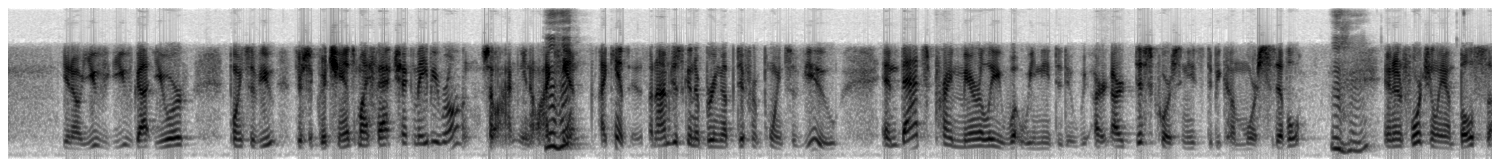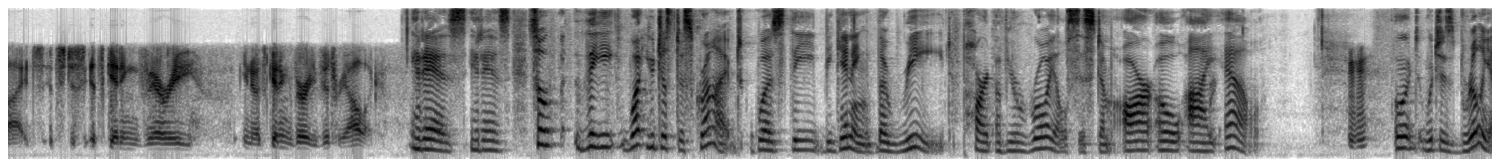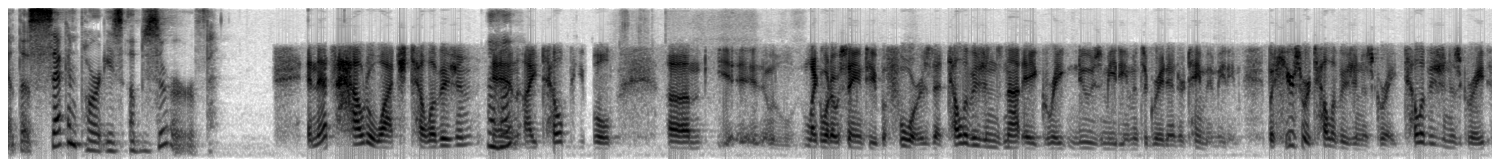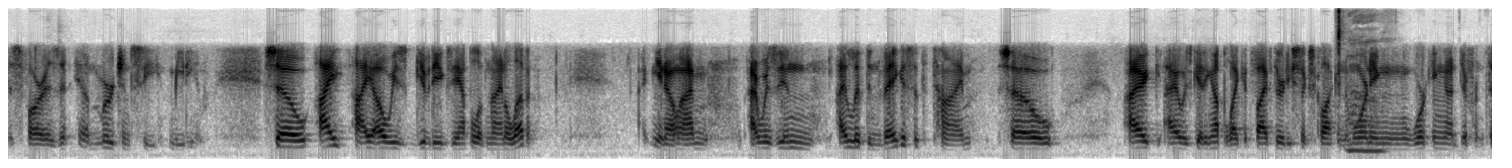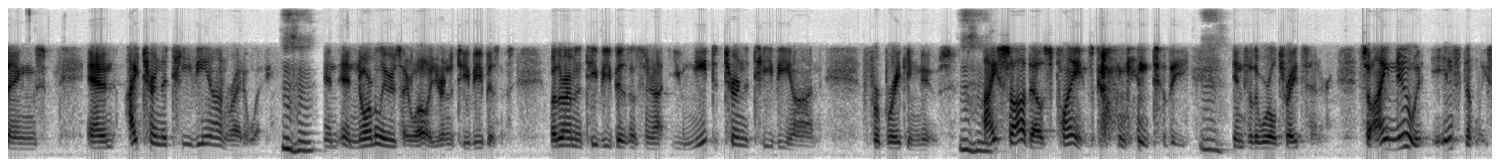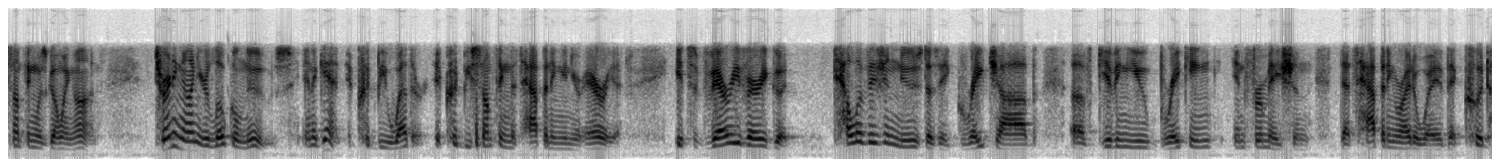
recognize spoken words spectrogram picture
you know you've you've got your points of view. There's a good chance my fact check may be wrong. So i'm you know i mm-hmm. can't i can't say that. But i'm just going to bring up different points of view and that's primarily what we need to do. We, our, our discourse needs to become more civil. Mm-hmm. And unfortunately on both sides it's just it's getting very you know it's getting very vitriolic It is. It is. So the what you just described was the beginning, the read part of your royal system, R O I L, or- which is brilliant. The second part is observe. and that's how to watch television. And I tell people, um, like what I was saying to you before, is that television is not a great news medium; it's a great entertainment medium. But here's where television is great. Television is great as far as an emergency medium. So I I always give the example of 9/11. You know, I'm I was in I lived in Vegas at the time, so I I was getting up like at 5:30, 6 o'clock in the morning, working on different things, and I turned the TV on right away. Mm-hmm. And and normally we would say, well, you're in the TV business. Whether I'm in the TV business or not, you need to turn the TV on for breaking news. I saw those planes going into the into the World Trade Center, so I knew instantly something was going on. Turning on your local news, and again, it could be weather, it could be something that's happening in your area. It's very, very good. Television news does a great job of giving you breaking information that's happening right away that could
